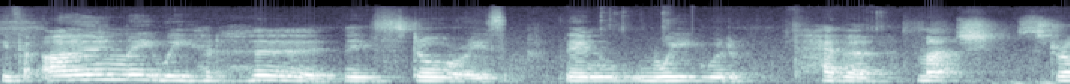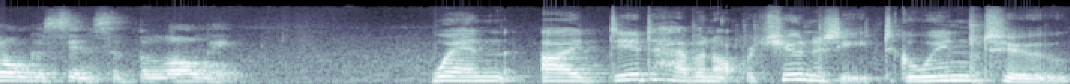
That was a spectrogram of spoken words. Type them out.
If only we had heard these stories, then we would have a much stronger sense of belonging. When I did have an opportunity to go into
